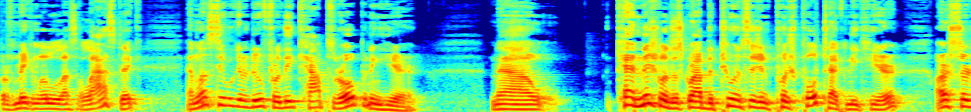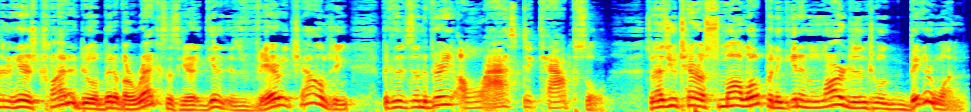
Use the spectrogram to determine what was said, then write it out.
but for making it a little less elastic. And let's see what we're going to do for the capsular opening here. Now, Ken initially described the two incision push-pull technique here. Our surgeon here is trying to do a bit of a rhexis here. Again, it's very challenging because it's in a very elastic capsule. So as you tear a small opening, it enlarges into a bigger one.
